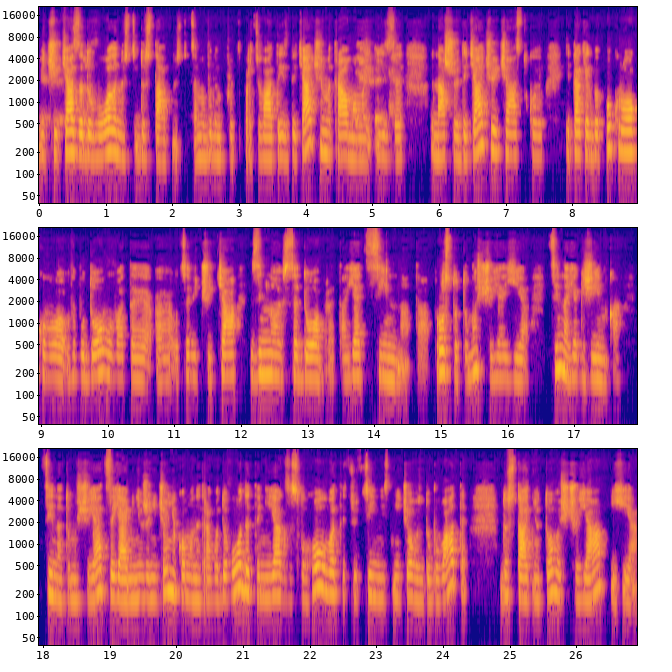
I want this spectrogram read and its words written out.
відчуття задоволеності, достатності. Це ми будемо пр- працювати із дитячими травмами, і з нашою дитячою часткою, і так якби покроково вибудовувати е, оце відчуття зі мною все добре, та я цінна, та просто тому, що я є, цінна як жінка. Цінна, тому що я це я, і мені вже нічого нікому не треба доводити, ніяк заслуговувати цю цінність, нічого здобувати. Достатньо того, що я є.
